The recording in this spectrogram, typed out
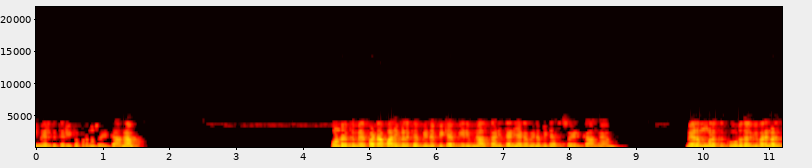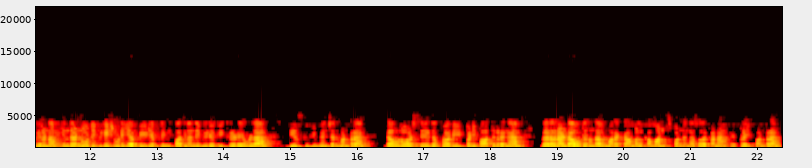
இமெயிலுக்கு தெரிவிக்கப்படும் சொல்லியிருக்காங்க. ஒன்றுக்கு மேற்பட்ட பதவிகளுக்கு விண்ணப்பிக்க விரும்பினால் தனித்தனியாக விண்ணப்பிக்க சொல்லியிருக்காங்க. மேலும் உங்களுக்கு கூடுதல் விவரங்கள் வேணும்னா இந்த நோட்டிஃபிகேஷனுடைய பிடிஎஃப் லிங்க் பார்த்தீங்கன்னா இந்த வீடியோக்கு கீழே உள்ள டிஸ்கிரிப்ஷன் மென்ஷன் பண்ணுறேன் டவுன்லோட் செய்து ஃபுல்லாக ரீட் பண்ணி பார்த்துக்கிடுங்க வேறு எதனா டவுட் இருந்தால் மறக்காமல் கமெண்ட்ஸ் பண்ணுங்கள் ஸோ அதற்கான ரிப்ளை பண்ணுறேன்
